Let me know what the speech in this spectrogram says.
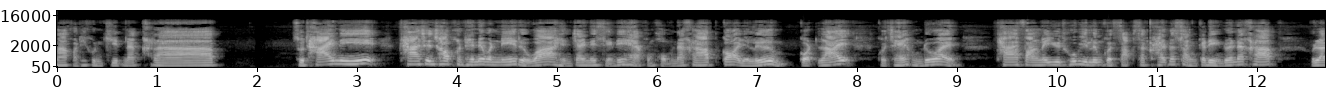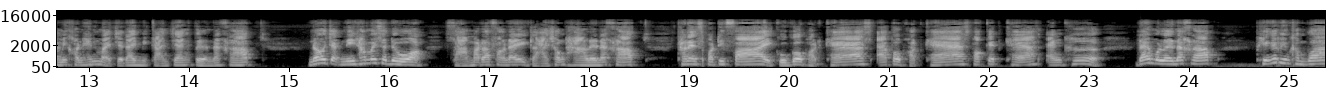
มากกว่าที่คุณคิดนะครับ สุดท้ายนี้ถ้าชื่นชอบคอนเทนต์ในวันนี้ หรือว่าเห็นใจในเสียงที่แหบของผมนะครับ ก็อย่าลืมกดไลค์กดแชร์ให้ผมด้วย ถ้าฟังใน YouTube อย่าลืมกด Subscribe และสั่นกระดิ่งด้วยนะครับ เวลามีคอนเทนต์ใหม่จะได้มีการแจ้งเตือนนะครับ นอกจากนี้ถ้าไม่สะดวกสามารถรับฟังได้อีกหลายช่องทางเลยนะครับทั้งใน Spotify Google Podcast Apple Podcast Pocket Cast Anchor ได้หมดเลยนะครับ เพียงแค่พิมพ์คำว่า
